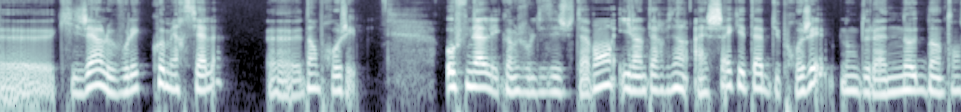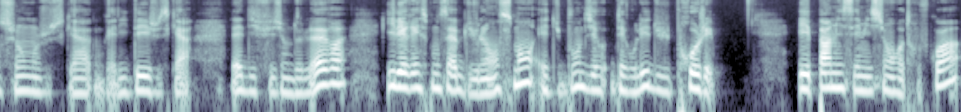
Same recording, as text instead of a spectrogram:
euh, qui gère le volet commercial euh, d'un projet. Au final, et comme je vous le disais juste avant, il intervient à chaque étape du projet, donc de la note d'intention jusqu'à donc à l'idée jusqu'à la diffusion de l'œuvre. Il est responsable du lancement et du bon déroulé du projet. Et parmi ses missions, on retrouve quoi?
